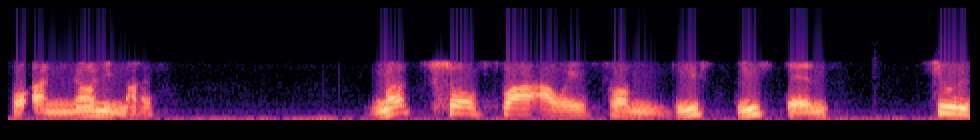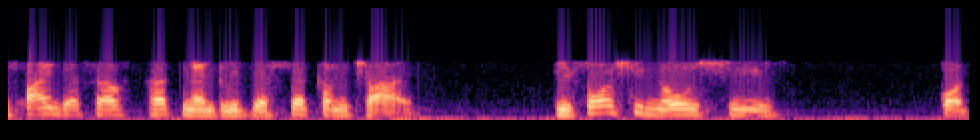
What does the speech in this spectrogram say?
for anonymous. Not so far away from this distance, she will find herself pregnant with the second child. Before she knows she's got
